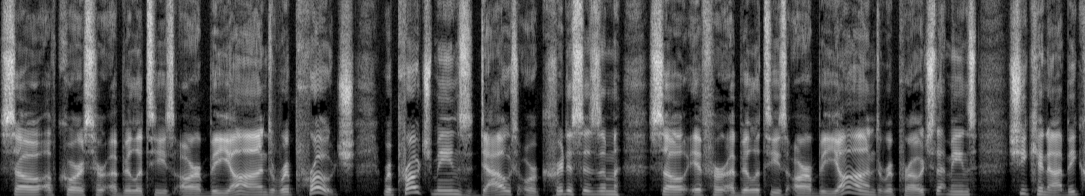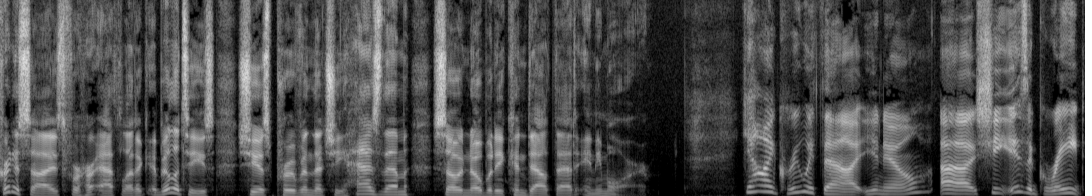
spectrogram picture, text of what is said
So, of course, her abilities are beyond reproach. Reproach means doubt or criticism. So, if her abilities are beyond reproach, that means she cannot be criticized for her athletic abilities. She has proven that she has them, so nobody can doubt that anymore. Yeah, I agree with that. You know, uh, she is a great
